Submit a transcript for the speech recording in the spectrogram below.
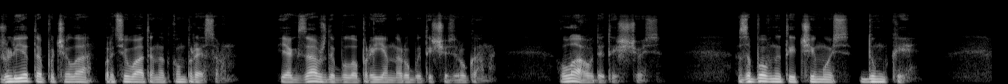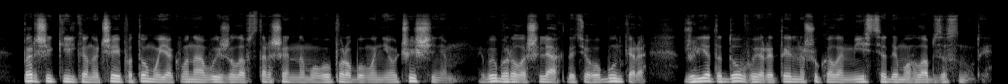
Джульєта почала працювати над компресором. Як завжди, було приємно робити щось руками, лагодити щось, заповнити чимось думки. Перші кілька ночей по тому, як вона вижила в страшенному випробуванні очищенням, виборола шлях до цього бункера, Джульєта довго і ретельно шукала місця, де могла б заснути.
